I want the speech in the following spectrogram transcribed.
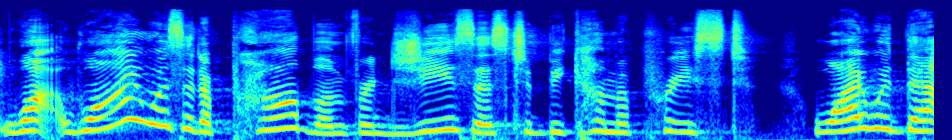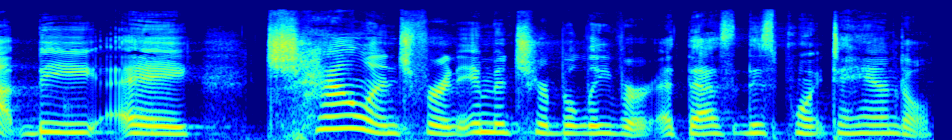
Why, why was it a problem for Jesus to become a priest? Why would that be a challenge for an immature believer at that, this point to handle?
